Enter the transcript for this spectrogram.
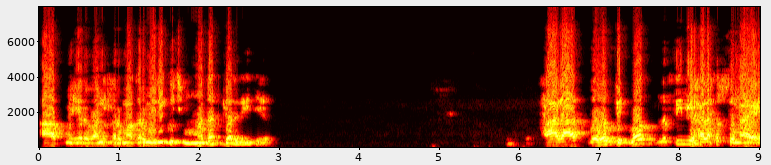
آپ مہربانی فرما کر میری کچھ مدد کر دیجیے حالات بہت بہت نفیلی حالات سنا ہے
